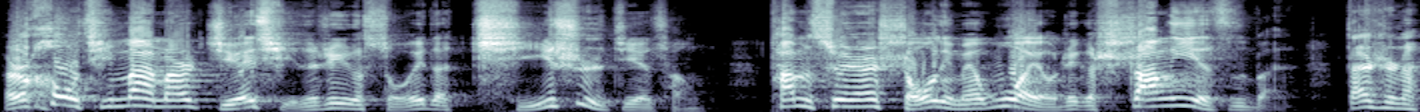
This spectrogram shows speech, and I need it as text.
而后期慢慢崛起的这个所谓的骑士阶层，他们虽然手里面握有这个商业资本，但是呢，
